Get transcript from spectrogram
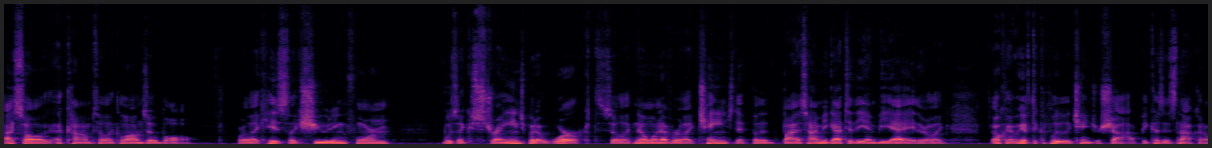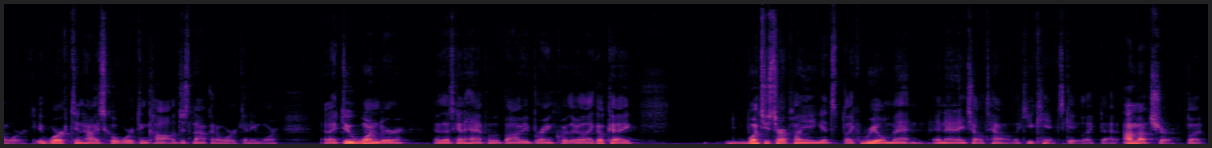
I saw a comp to like Lonzo Ball where like his like shooting form was like strange, but it worked. So like no one ever like changed it. But by the time he got to the NBA, they're like, okay, we have to completely change your shot because it's not going to work. It worked in high school, worked in college, it's not going to work anymore. And I do wonder if that's going to happen with Bobby Brink, where they're like, okay, once you start playing against like real men and NHL talent, like you can't skate like that. I'm not sure, but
